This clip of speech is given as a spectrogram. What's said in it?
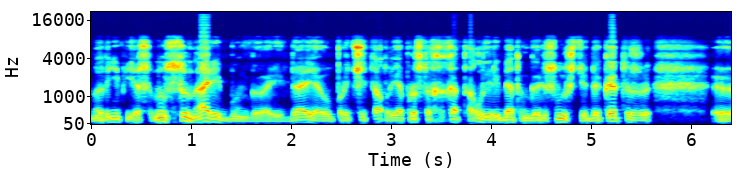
ну, это не пьеса, ну, сценарий, будем говорить, да, я его прочитал, я просто хохотал, и ребятам говорю, слушайте, так это же э,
